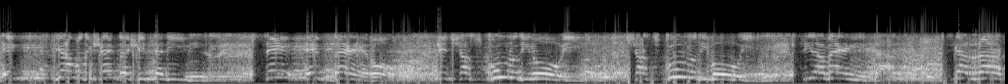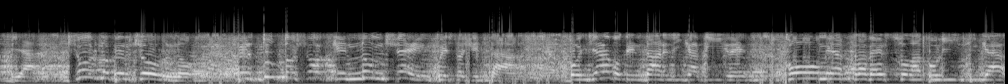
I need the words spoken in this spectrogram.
e stiamo dicendo ai cittadini se è vero che ciascuno di noi, ciascuno di voi si lamenta, si arrabbia giorno per giorno per tutto ciò che non c'è in questa città, vogliamo tentare di capire come attraverso la politica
